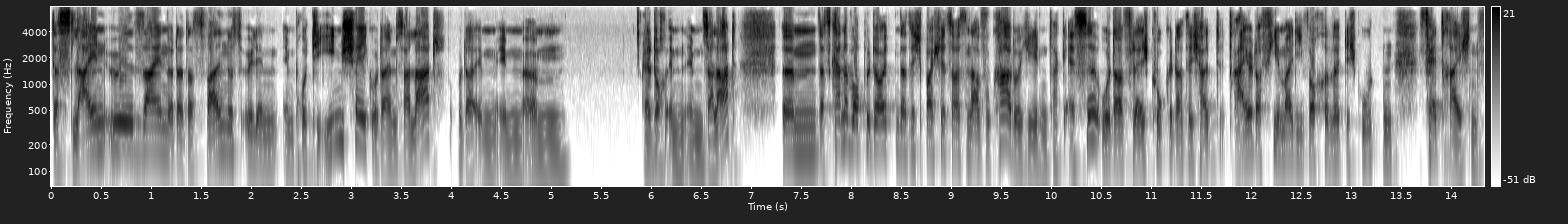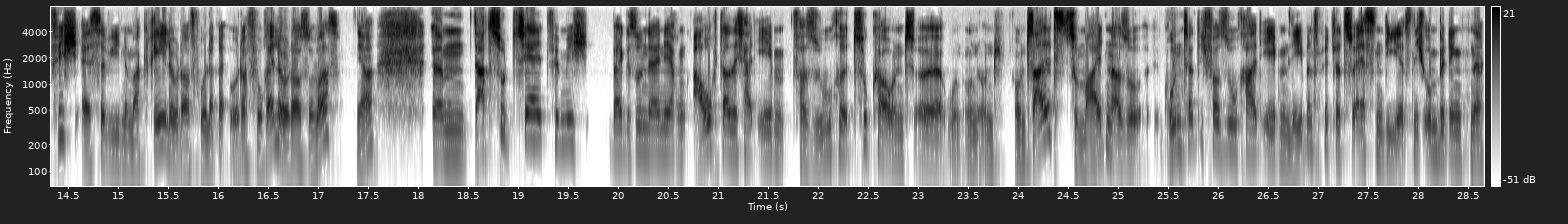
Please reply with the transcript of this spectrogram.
das Leinöl sein oder das Walnussöl im, im Proteinshake oder im Salat oder im, im ähm, äh, doch im, im Salat. Ähm, das kann aber auch bedeuten, dass ich beispielsweise ein Avocado jeden Tag esse oder vielleicht gucke, dass ich halt drei oder viermal die Woche wirklich guten, fettreichen Fisch esse, wie eine Makrele oder, Forelle oder Forelle oder sowas. Ja? Ähm, dazu zählt für mich bei gesunder Ernährung auch, dass ich halt eben versuche, Zucker und, äh, und, und, und Salz zu meiden. Also grundsätzlich versuche halt eben Lebensmittel zu essen, die jetzt nicht unbedingt eine,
